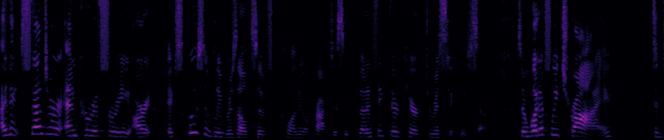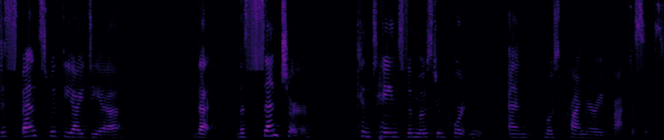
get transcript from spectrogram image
I think center and periphery aren't exclusively results of colonial practices, but I think they're characteristically so. So what if we try to dispense with the idea that the center contains the most important and most primary practices?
